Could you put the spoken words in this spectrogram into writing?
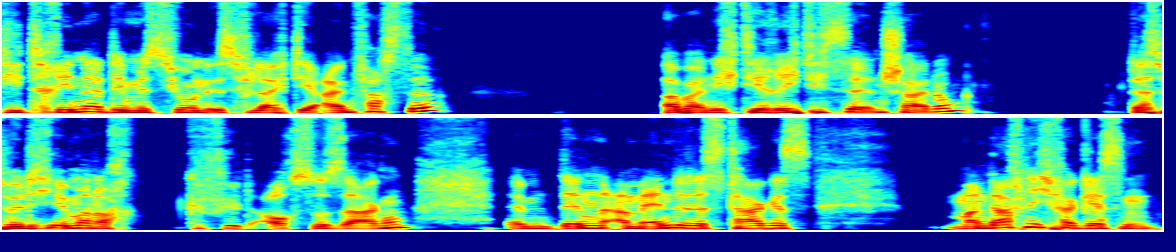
die Trainerdemission ist vielleicht die einfachste, aber nicht die richtigste Entscheidung. Das würde ich immer noch gefühlt auch so sagen. Ähm, denn am Ende des Tages, man darf nicht vergessen,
